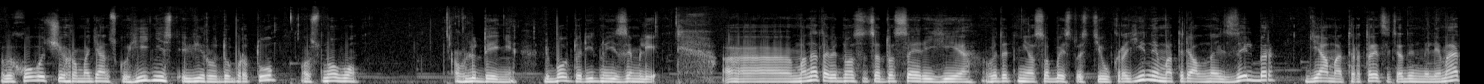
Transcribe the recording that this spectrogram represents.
виховуючи громадянську гідність, віру в доброту, основу в людині, любов до рідної землі. Е, Монета відноситься до серії видатні особистості України, матеріал Нель Зильбер, діаметр 31 мм.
